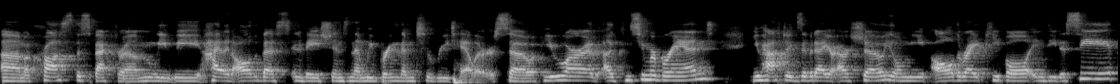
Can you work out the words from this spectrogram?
Um, across the spectrum, we we highlight all the best innovations and then we bring them to retailers. So if you are a, a consumer brand, you have to exhibit at your, our show. You'll meet all the right people in D2C.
